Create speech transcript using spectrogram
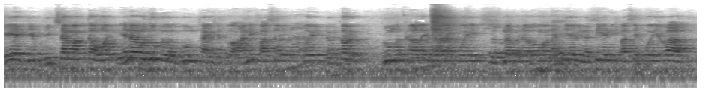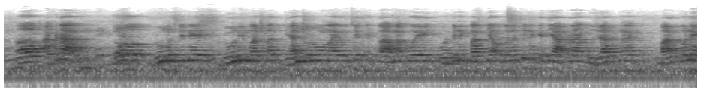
એ જે ભિક્ષા માંગતા હોય, એના વધુ ગુમ થાય છે. તો આની પાછળ કોઈ નક્કર ગૃહ મંત્રાલય દ્વારા કોઈ યોજના બનાવવામાં નથી આવી, નથી એની પાસે કોઈ એવા આંકડા તો ગૃહમંત્રીને ગૃહની મારફત ધ્યાન દોરવામાં આવ્યું છે કે આમાં કોઈ ઓર્ગેનિક માફિયા આવતો નથી ને કે જે આપણા ગુજરાતના બાળકોને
